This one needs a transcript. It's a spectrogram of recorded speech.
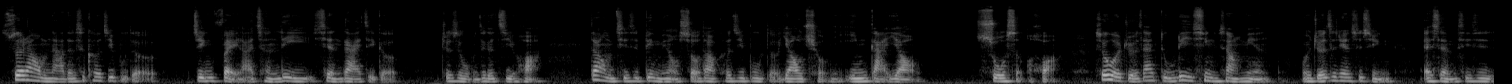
虽然我们拿的是科技部的经费来成立现在这个就是我们这个计划，但我们其实并没有受到科技部的要求，你应该要说什么话。所以我觉得在独立性上面。我觉得这件事情，SMC 是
